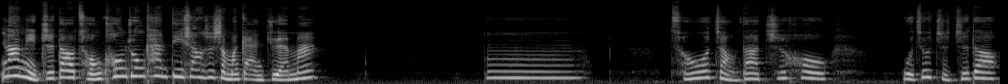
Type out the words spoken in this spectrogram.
那你知道从空中看地上是什么感觉吗？嗯，从我长大之后，我就只知道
